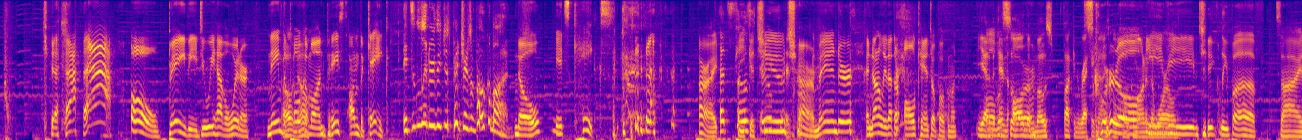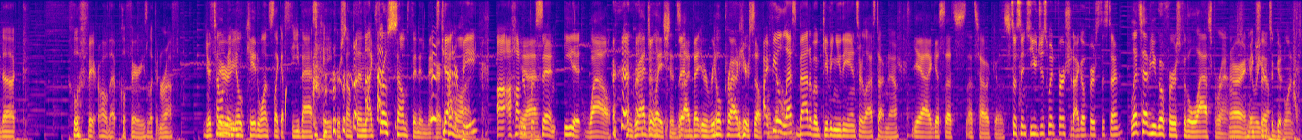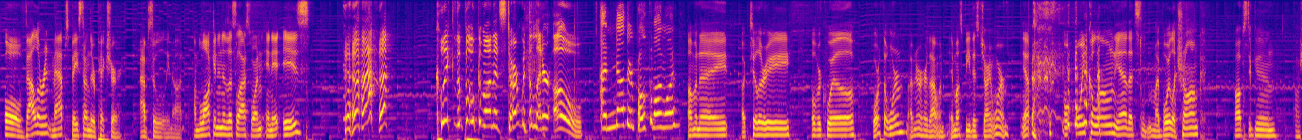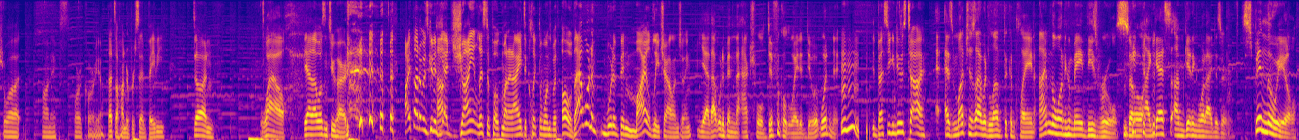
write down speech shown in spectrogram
oh, baby, do we have a winner? Name the Oh, no. Pokemon based on the cake. It's literally just pictures of Pokemon. No, it's cakes. All right, That's so Pikachu, stupid. Charmander, and not only that, they're all Kanto Pokemon. Yeah, and all the most fucking recognizable Squirtle, Pokemon in the world. Eevee, Jigglypuff, Psyduck, Clefairy. Oh, that Clefairy's looking rough. You're telling me no kid wants like a Feebas cake or something? like throw something in there. There's Come on. Caterpie. Uh, 100%. Eat it. Wow. Congratulations. I bet you're real proud of yourself. I feel less bad about giving you the answer last time now. Yeah, I guess that's that's how it goes. So since you just went first, should I go first this time? Let's have you go first for the last round. All right, Make sure go. it's a good one. Oh, Valorant maps based on their picture. Absolutely not. I'm locking into this last one, and it is. Click the Pokemon that start with the letter O. Another Pokemon one? Omanyte, Octillery, Overqwil, Orthworm. I've never heard that one. It must be this giant worm. Yep. o- Oinkologne. Yeah, that's my boy Lechonk. Obstagoon, Oshawott, Onix, Oricorio. That's 100% baby. Done. Wow. Yeah, that wasn't too hard. I thought it was going to be a giant list of Pokemon, and I had to click the ones with, oh, that one would have been mildly challenging. Yeah, that would have been the actual difficult way to do it, wouldn't it? Mm-hmm. The best you can do is tie. As much as I would love to complain, I'm the one who made these rules, so I guess I'm getting what I deserve. Spin the wheel.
